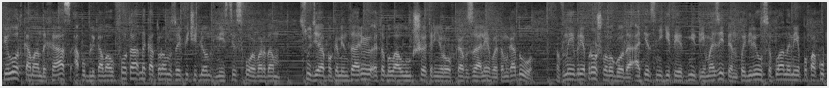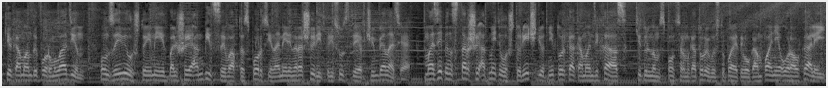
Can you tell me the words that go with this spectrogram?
Пилот команды Хаас опубликовал фото, на котором запечатлен вместе с форвардом. Судя по комментарию, это была лучшая тренировка в зале в этом году. В ноябре прошлого года отец Никиты Дмитрий Мазепин поделился планами по покупке команды «Формула-1». Он заявил, что имеет большие амбиции в автоспорте и намерен расширить присутствие в чемпионате. Мазепин-старший отметил, что речь идет не только о команде «Хаас», титульным спонсором которой выступает его компания «Уралкалий»,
